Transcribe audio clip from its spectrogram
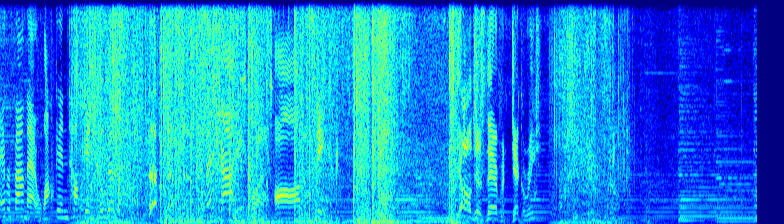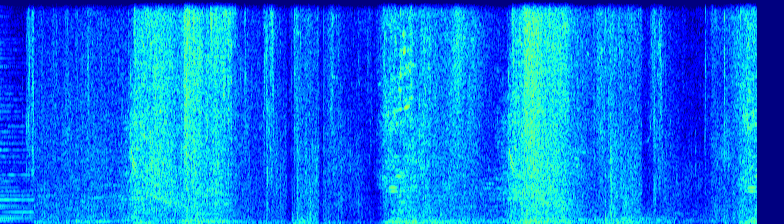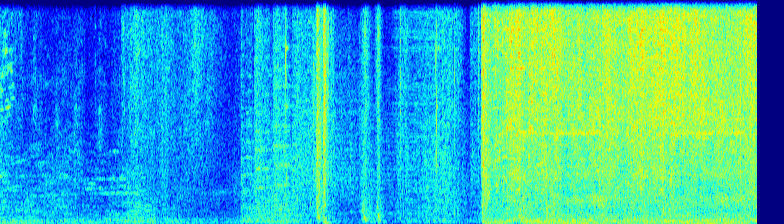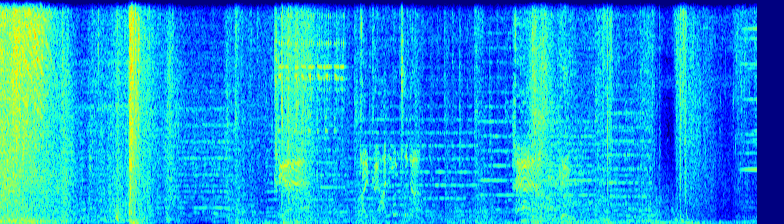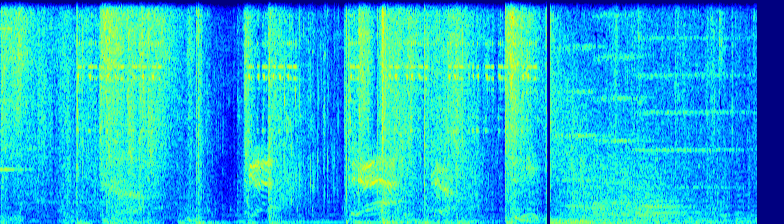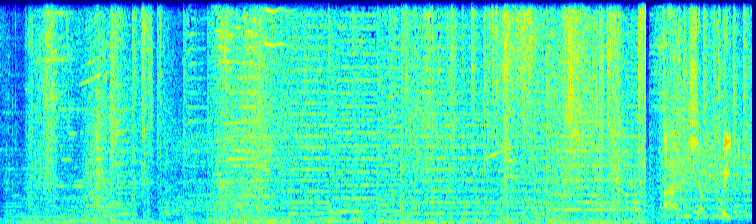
ever find that walking, talking that guy is odd stick. Y'all just there for decoration? waiting.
